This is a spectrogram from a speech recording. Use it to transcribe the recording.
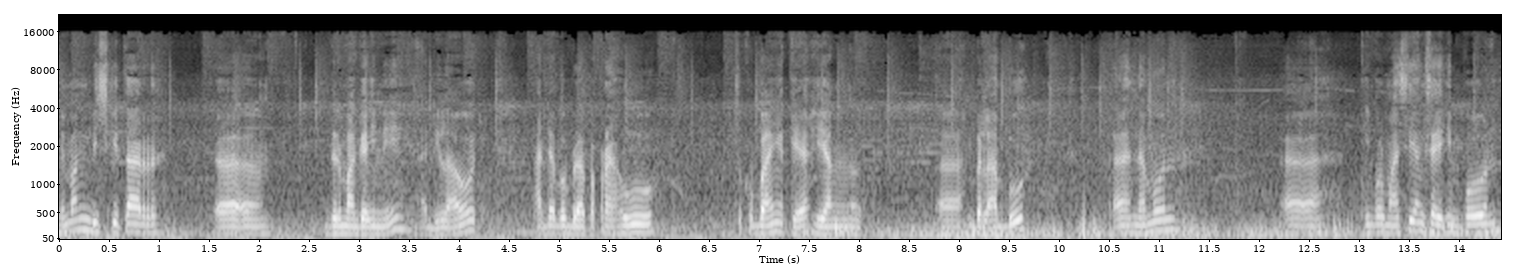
memang di sekitar uh, dermaga ini di laut ada beberapa perahu cukup banyak ya yang uh, berlabuh. Uh, namun uh, informasi yang saya himpun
